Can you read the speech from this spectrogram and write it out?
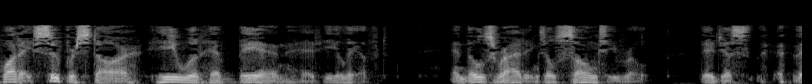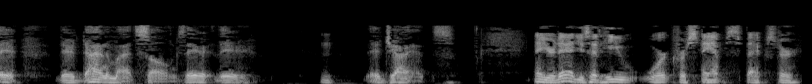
what a superstar he would have been had he lived. And those writings, those songs he wrote, they're just they're they're dynamite songs. They're they're hmm. they're giants. Now your dad, you said he worked for Stamp Baxter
